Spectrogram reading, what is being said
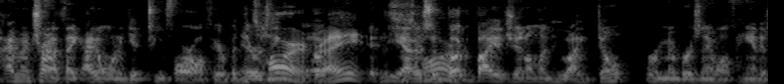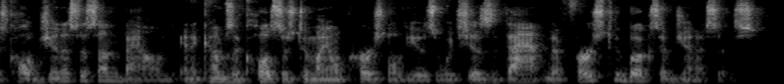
I'm trying to think. I don't want to get too far off here, but there's hard, book, right? This yeah, there's hard. a book by a gentleman who I don't remember his name offhand. It's called Genesis Unbound, and it comes the closest to my own personal views, which is that the first two books of Genesis,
